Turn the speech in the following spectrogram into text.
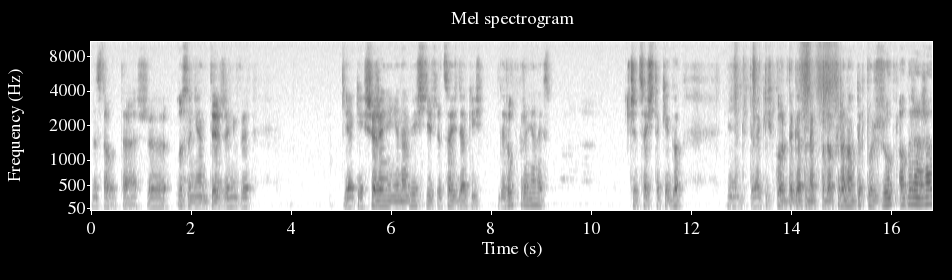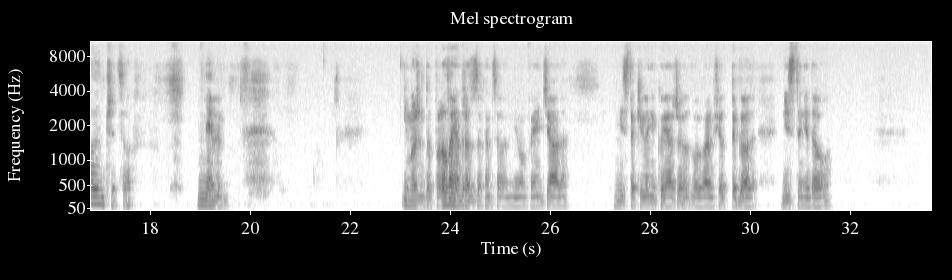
został też e, usunięty, że niby jakieś szerzenie nienawiści, czy coś do jakichś grup chronionych, czy coś takiego. Nie wiem, czy to jakiś kurde gatunek pod ochroną typu żub obrażałem, czy co? Nie wiem. I może do polowań od razu zachęcałem, nie mam pojęcia, ale nic takiego nie kojarzę. Odwoływałem się od tego, ale nic to nie dało.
